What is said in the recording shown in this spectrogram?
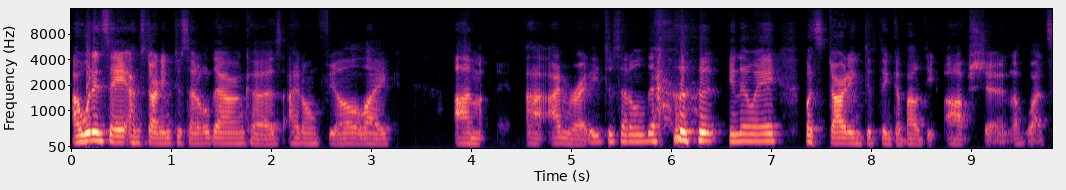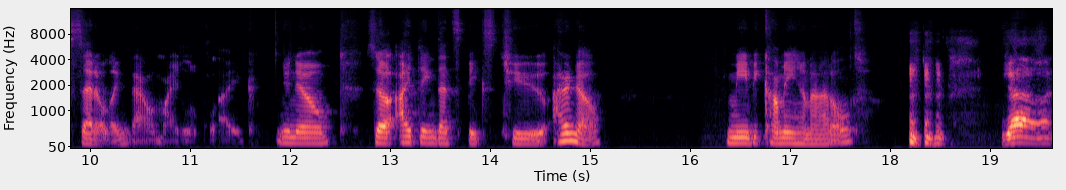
I wouldn't say I'm starting to settle down because I don't feel like I'm uh, I'm ready to settle down in a way, but starting to think about the option of what settling down might look like, you know? So I think that speaks to, I don't know, me becoming an adult. yeah.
